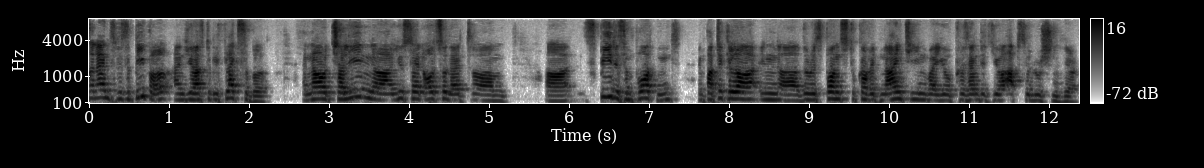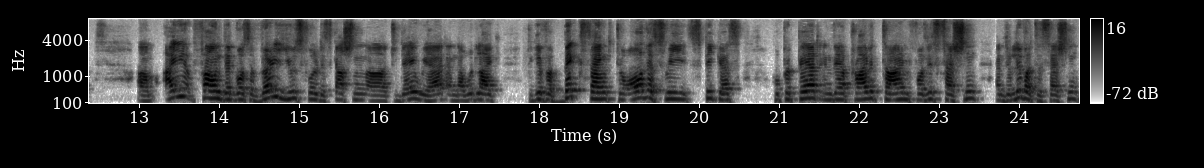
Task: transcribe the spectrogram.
and ends with the people, and you have to be flexible. And now, Charlene, uh, you said also that um, uh, speed is important, in particular in uh, the response to COVID-19, where you presented your app solution here. Um, I found that was a very useful discussion uh, today we had, and I would like to give a big thank to all the three speakers who prepared in their private time for this session and delivered the session.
